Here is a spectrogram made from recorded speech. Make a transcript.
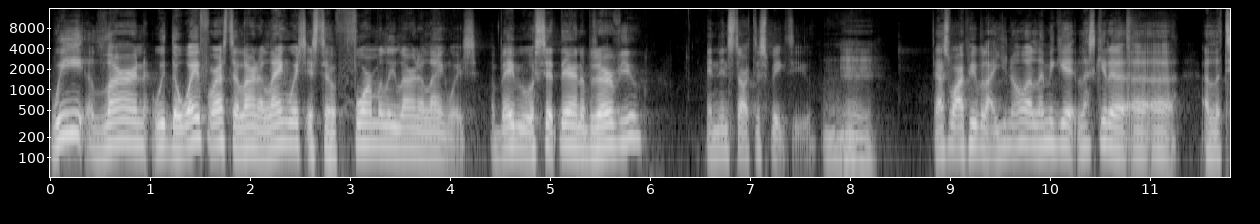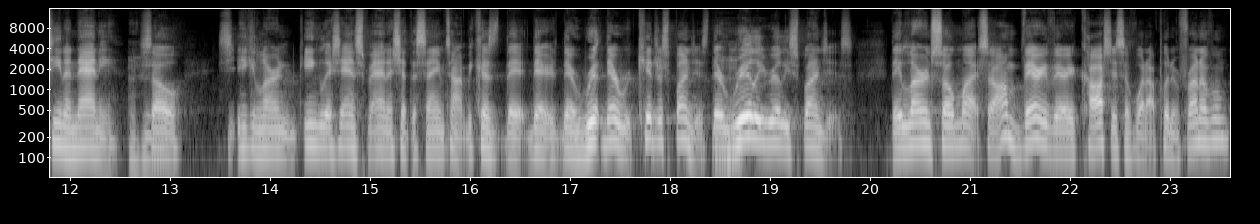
We learn we, the way for us to learn a language is to formally learn a language. A baby will sit there and observe you, and then start to speak to you. Mm-hmm. Mm. That's why people are like, you know what? Let me get let's get a a, a, a Latina nanny, mm-hmm. so she- he can learn English and Spanish at the same time because they they're they're re- they're kids are sponges. They're mm-hmm. really really sponges. They learn so much. So I'm very very cautious of what I put in front of them,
